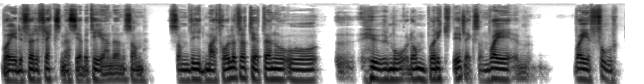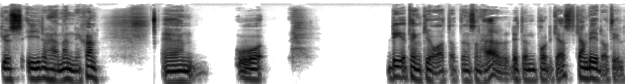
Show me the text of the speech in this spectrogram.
Vad är det för reflexmässiga beteenden som, som vidmakthåller tröttheten och, och eh, hur mår de på riktigt? Liksom? Vad, är, vad är fokus i den här människan? Ehm, och det tänker jag att, att en sån här liten podcast kan bidra till.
